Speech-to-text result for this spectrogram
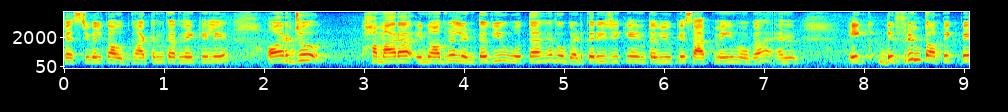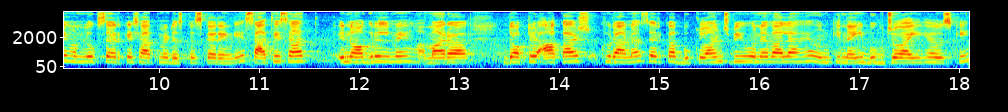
फेस्टिवल का उद्घाटन करने के लिए। और जो हमारा इनाग्रल इंटरव्यू होता है, वो गडकरी जी के इंटरव्यू के साथ में ही होगा। एंड एक डिफरेंट टॉपिक पे हम लोग सर के साथ में डिस्कस करेंगे। साथ ही साथ इनाग्रल में हमारा डॉक्टर आकाश खुराना सर का बुक लॉन्च भी होने वाला है। उनकी नई बुक जो आई है उसकी।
